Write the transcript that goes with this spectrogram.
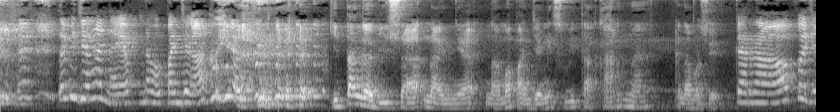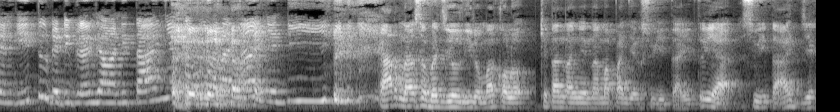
Tapi jangan ya nama panjang aku ya kita nggak bisa nanya nama panjangnya Swita karena kenapa Swit? Karena apa? Jangan gitu, udah dibilang jangan ditanya Kamu nanya di Karena Sobat Zil di rumah kalau kita nanya nama panjang Swita itu ya Swita aja.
